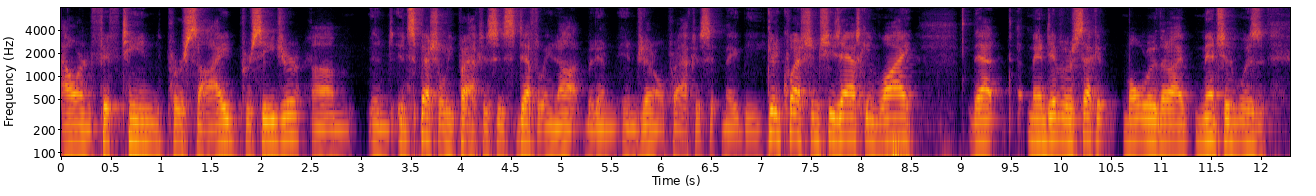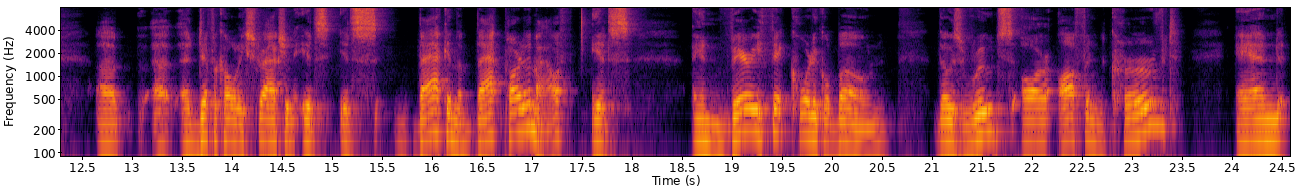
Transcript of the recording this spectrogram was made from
hour and 15 per side procedure. Um, in, in, specialty practice, it's definitely not, but in, in general practice, it may be. Good question. She's asking why that mandibular second molar that I mentioned was uh, a, a, difficult extraction. It's it's back in the back part of the mouth. It's in very thick cortical bone. Those roots are often curved, and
